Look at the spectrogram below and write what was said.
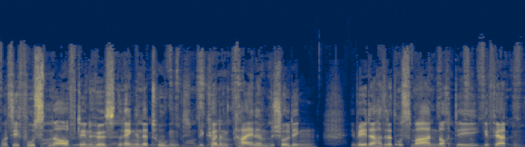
Und sie fußten auf den höchsten Rängen der Tugend. Wir können keinen beschuldigen, weder Hazrat Usman noch die Gefährten.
